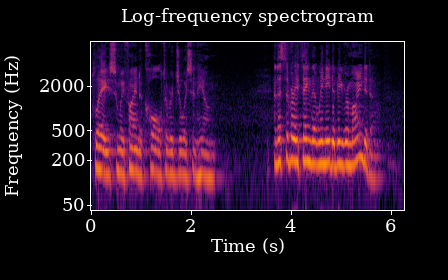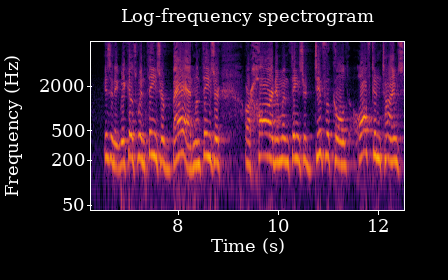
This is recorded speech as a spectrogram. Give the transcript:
place and we find a call to rejoice in Him. And that's the very thing that we need to be reminded of, isn't it? Because when things are bad, when things are, are hard, and when things are difficult, oftentimes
